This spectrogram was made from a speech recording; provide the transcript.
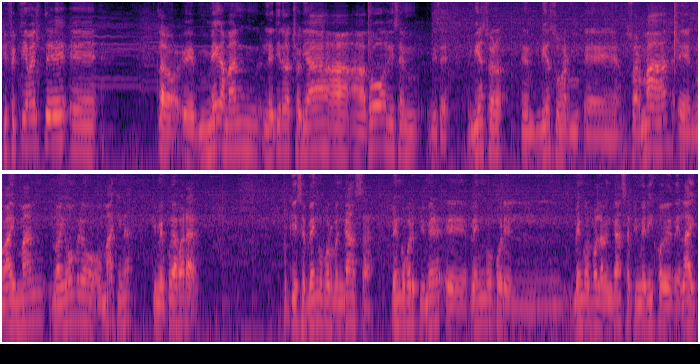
Que efectivamente, eh, claro, eh, Mega Man le tira la choreada a, todos. Dicen, dice, envíen su, envíen sus arm- eh, su armada. eh, no hay man, no hay hombre o, o máquina que me pueda parar. Porque dice, vengo por venganza. Vengo por el primer, eh, vengo por el, vengo por la venganza del primer hijo de The Light.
